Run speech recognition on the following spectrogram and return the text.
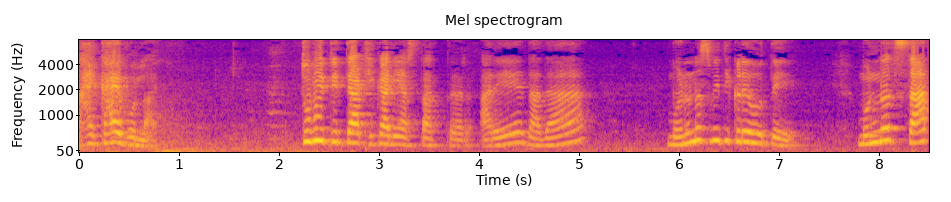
काय काय बोललाय? तुम्ही ती त्या ठिकाणी असतात तर. अरे दादा म्हणूनच मी तिकडे होते. म्हणूनच सात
